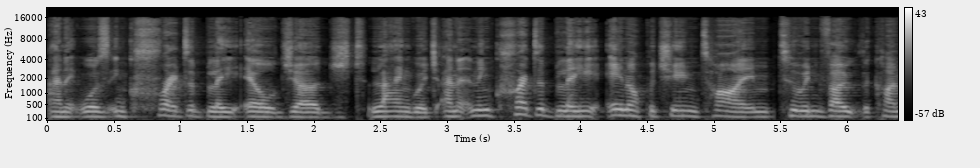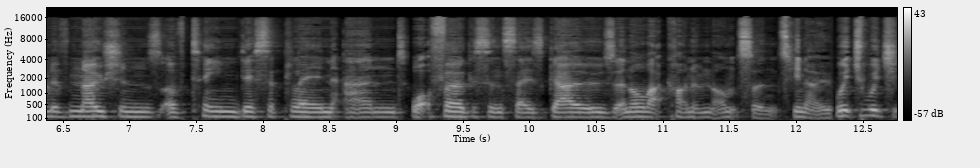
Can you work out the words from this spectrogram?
And it was incredibly ill-judged language and an incredibly inopportune time to invoke the kind of notions of team discipline and what Ferguson says goes and all that kind of nonsense, you know, which which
